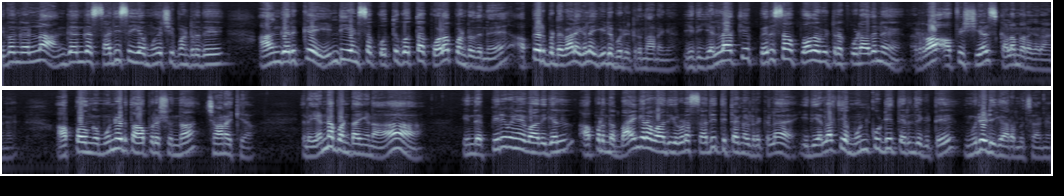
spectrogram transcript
இவங்கெல்லாம் அங்கங்கே சதி செய்ய முயற்சி பண்ணுறது அங்கே இருக்க இண்டியன்ஸை கொத்து கொத்தாக கொலை பண்ணுறதுன்னு அப்பேற்பட்ட வேலைகளை ஈடுபட்டு இருந்தானுங்க. இது எல்லாத்தையும் பெருசாக போக விட்டுறக்கூடாதுன்னு ரா அஃபிஷியல்ஸ் கிளம்புறகிறாங்க அப்போ அவங்க முன்னெடுத்த ஆப்ரேஷன் தான் சாணக்கியா. இதில் என்ன பண்ணிட்டாங்கன்னா இந்த பிரிவினைவாதிகள் அப்புறம் இந்த பயங்கரவாதிகளோட சதி திட்டங்கள் இருக்குல்ல இது எல்லாத்தையும் முன்கூட்டியே தெரிஞ்சுக்கிட்டு முறியடிக்க ஆரம்பித்தாங்க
